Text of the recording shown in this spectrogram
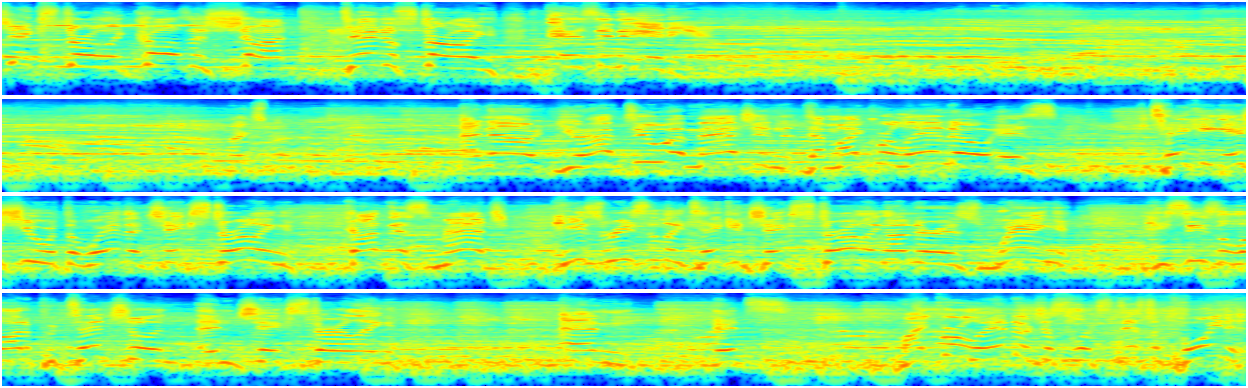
Jake Sterling calls a shot. Daniel Starling is an have to imagine that Mike Orlando is taking issue with the way that Jake Sterling got this match. He's recently taken Jake Sterling under his wing. He sees a lot of potential in, in Jake Sterling. And it's Mike Orlando just looks disappointed.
